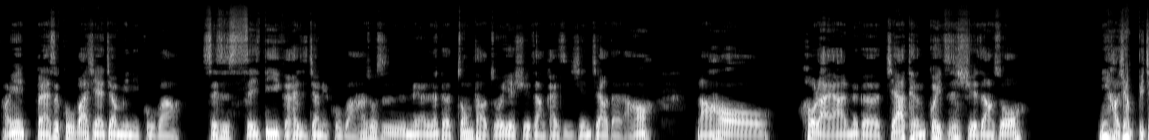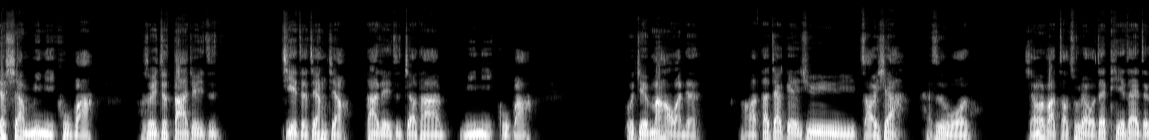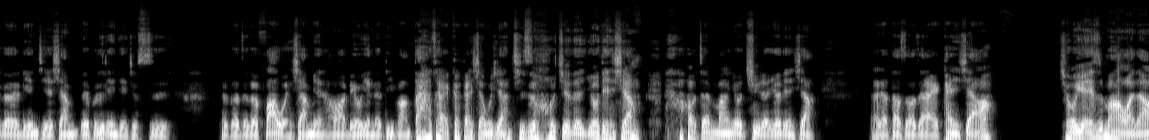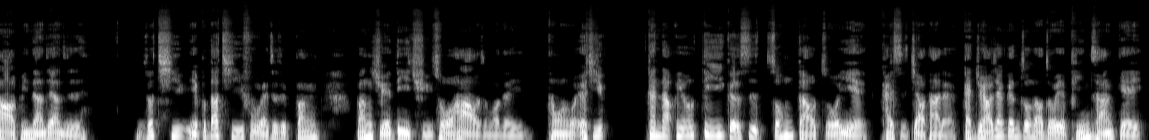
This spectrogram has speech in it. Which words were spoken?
啊，因为本来是库巴，现在叫迷你库巴，谁是谁第一个开始叫你库巴？他说是没有那个中岛卓也学长开始先叫的，然后，然后后来啊，那个加藤贵之学长说你好像比较像迷你库巴，所以就大家就一直接着这样叫，大家就一直叫他迷你库巴，我觉得蛮好玩的啊，大家可以去找一下，还是我。想办法找出来，我再贴在这个链接下面，不是链接，就是这个这个发文下面，好吧？留言的地方，大家再看看像不像？其实我觉得有点像，真蛮有趣的，有点像。大家到时候再看一下啊。球员也是蛮好玩的啊，平常这样子，你说欺也不到欺负了，就是帮帮学弟取绰号什么的，同学会尤其。看到，哎呦，第一个是中岛卓也开始叫他的，感觉好像跟中岛卓也平常给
